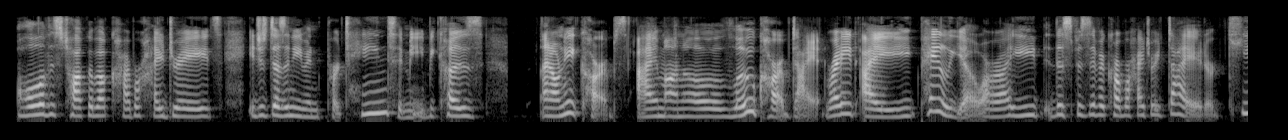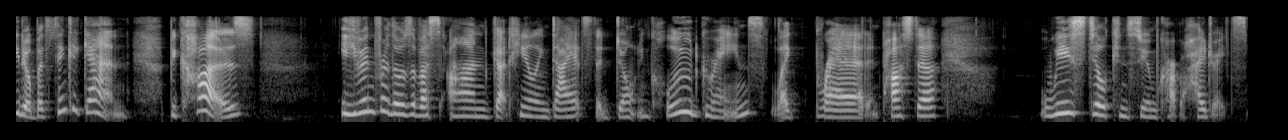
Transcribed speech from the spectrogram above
all of this talk about carbohydrates, it just doesn't even pertain to me because I don't eat carbs. I'm on a low carb diet, right? I eat paleo or I eat the specific carbohydrate diet or keto. But think again, because even for those of us on gut healing diets that don't include grains like bread and pasta, we still consume carbohydrates.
